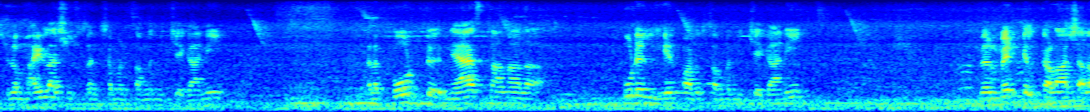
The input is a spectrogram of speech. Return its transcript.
ఇలా మహిళా శిశు సంక్షేమానికి సంబంధించే కానీ ఇలా కోర్టు న్యాయస్థానాల కూడలి ఏర్పాటుకు సంబంధించే కానీ మెడికల్ కళాశాల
